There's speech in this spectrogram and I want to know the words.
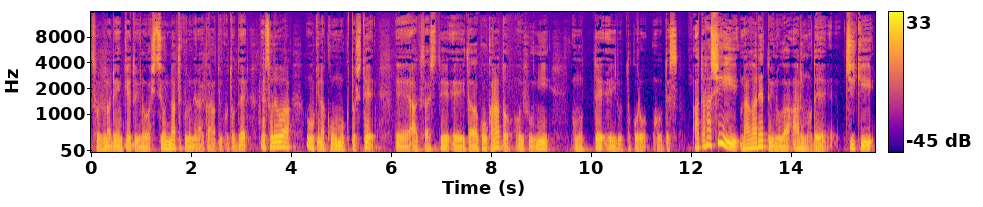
そういうふうな連携というのが必要になってくるんじゃないかなということで、でそれは大きな項目として、えー、挙げさせて、えー、いただこうかなというふうに思っているところです。新しい流れというのがあるので、地域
